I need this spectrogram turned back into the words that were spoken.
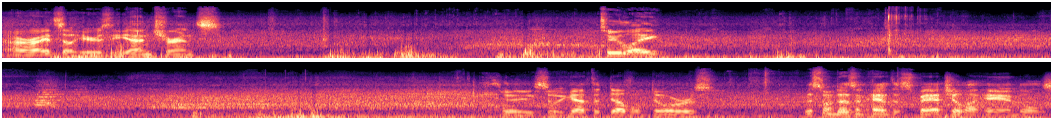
All right, so here's the entrance. Too late. Okay, so we got the double doors. This one doesn't have the spatula handles.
